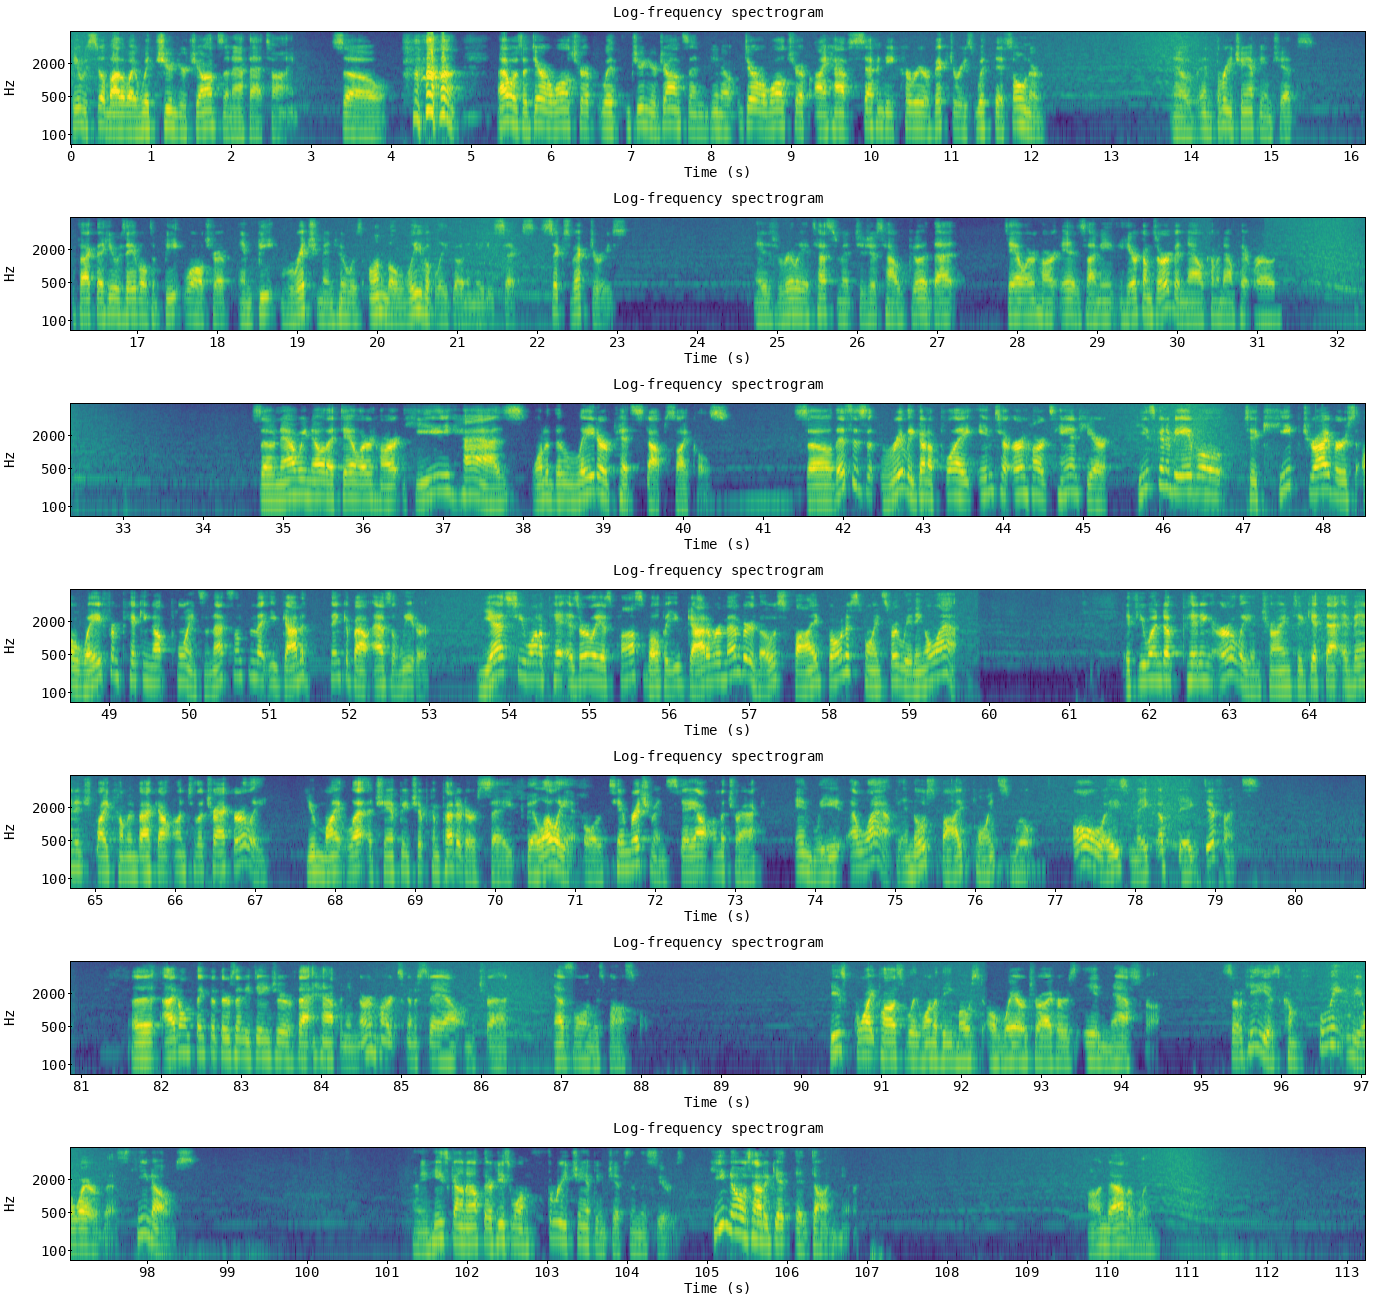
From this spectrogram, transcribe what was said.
he was still, by the way, with Junior Johnson at that time. So that was a Darrell Waltrip with Junior Johnson. You know, Darrell Waltrip, I have 70 career victories with this owner. You know, and three championships. The fact that he was able to beat Waltrip and beat Richmond, who was unbelievably good in 86, six victories, is really a testament to just how good that Dale Earnhardt is. I mean, here comes Irvan now coming down pit road. So now we know that Dale Earnhardt, he has one of the later pit stop cycles. So this is really going to play into Earnhardt's hand here. He's going to be able to keep drivers away from picking up points, and that's something that you got to think about as a leader. Yes, you want to pit as early as possible, but you've got to remember those five bonus points for leading a lap. If you end up pitting early and trying to get that advantage by coming back out onto the track early, you might let a championship competitor, say Bill Elliott or Tim Richmond, stay out on the track and lead a lap. And those five points will always make a big difference. Uh, I don't think that there's any danger of that happening. Earnhardt's going to stay out on the track as long as possible. He's quite possibly one of the most aware drivers in NASCAR. So he is completely aware of this. He knows. I mean, he's gone out there, he's won three championships in this series. He knows how to get it done here. Undoubtedly.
